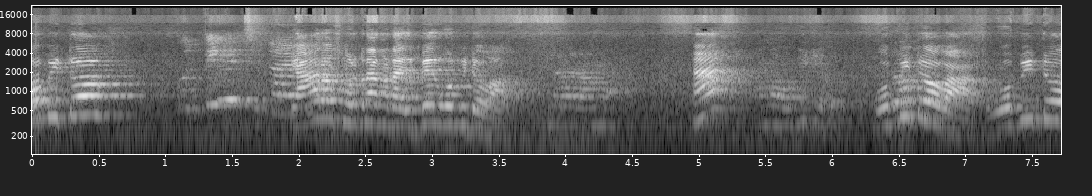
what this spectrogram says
ஓபிட்டோ? யாரோ சொல்றாங்கடா இது பேர் ஓபிட்டோவா? ஆ? ஒபிட்டோவா ஒபிட்டோ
